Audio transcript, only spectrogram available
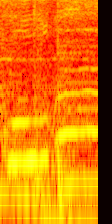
起舞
